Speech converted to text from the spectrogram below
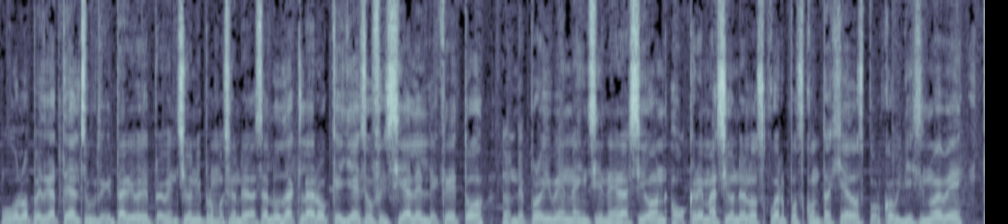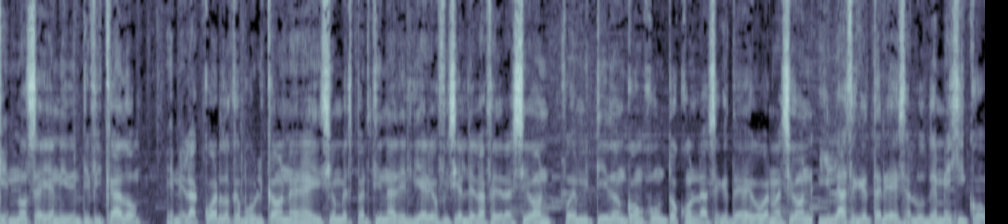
Hugo López Gatel, subsecretario de Prevención y Promoción de la Salud, aclaró que ya es oficial el decreto donde prohíben la incineración o cremación de los cuerpos contagiados por COVID-19 que no se hayan identificado. En el acuerdo que publicaron en la edición vespertina del Diario Oficial de la Federación, fue emitido en conjunto con la Secretaría de Gobernación y la Secretaría de Salud de México.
